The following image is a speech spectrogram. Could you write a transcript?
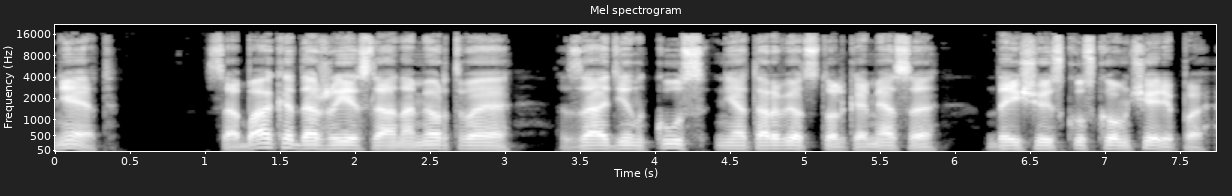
Нет. Собака, даже если она мертвая, за один кус не оторвет столько мяса, да еще и с куском черепа.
